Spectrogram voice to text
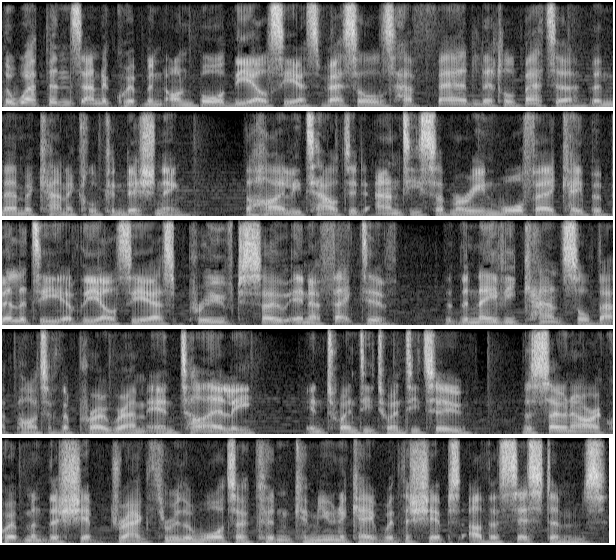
The weapons and equipment on board the LCS vessels have fared little better than their mechanical conditioning. The highly touted anti-submarine warfare capability of the LCS proved so ineffective that the Navy cancelled that part of the program entirely in 2022. The sonar equipment the ship dragged through the water couldn't communicate with the ship's other systems,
